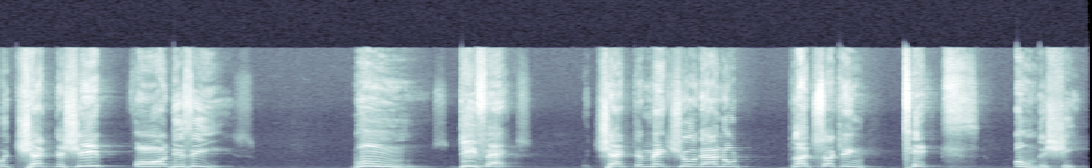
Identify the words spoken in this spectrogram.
would check the sheep for disease, wounds, defects, would check to make sure there are no blood sucking ticks on the sheep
